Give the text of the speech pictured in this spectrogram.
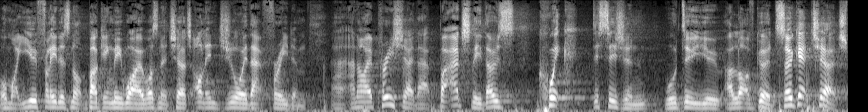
or my youth leader's not bugging me while I wasn't at church. I'll enjoy that freedom. Uh, and I appreciate that. But actually, those quick decision will do you a lot of good. So get church.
